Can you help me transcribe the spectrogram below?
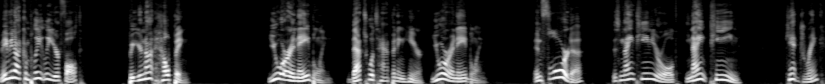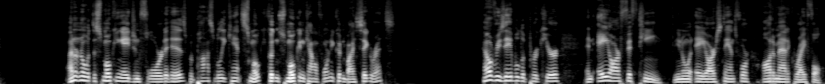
Maybe not completely your fault, but you're not helping. You are enabling. That's what's happening here. You are enabling. In Florida, this 19 year old, 19, can't drink, I don't know what the smoking age in Florida is, but possibly can't smoke. He couldn't smoke in California. He couldn't buy cigarettes. However, he's able to procure an AR 15. You know what AR stands for? Automatic rifle.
